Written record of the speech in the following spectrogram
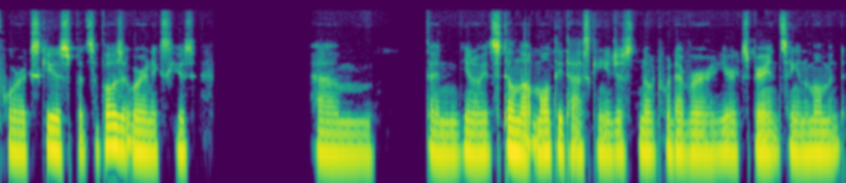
poor excuse, but suppose it were an excuse, um, then, you know, it's still not multitasking. You just note whatever you're experiencing in a moment.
